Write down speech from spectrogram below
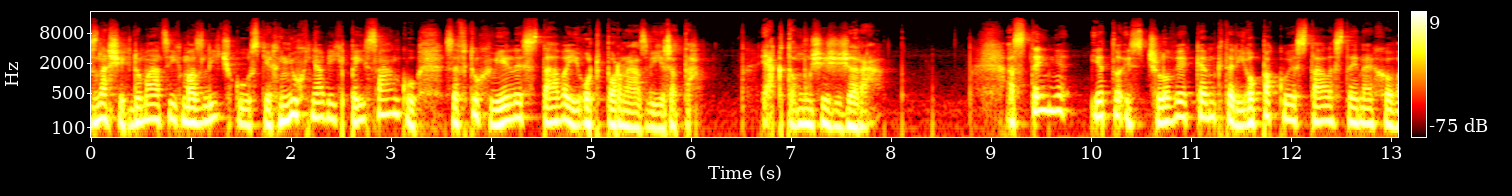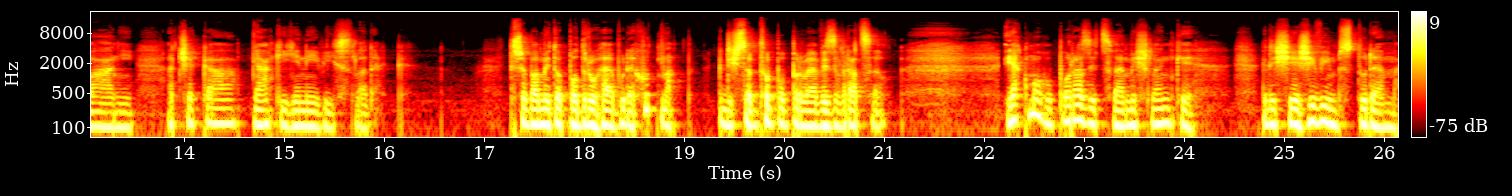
Z našich domácích mazlíčků, z těch ňuchňavých pejsánků se v tu chvíli stávají odporná zvířata. Jak to můžeš žrát? A stejně je to i s člověkem, který opakuje stále stejné chování a čeká nějaký jiný výsledek. Třeba mi to po druhé bude chutnat, když jsem to poprvé vyzvracel. Jak mohu porazit své myšlenky, když je živým studem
